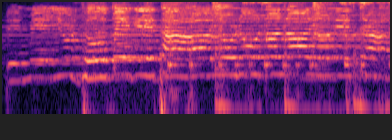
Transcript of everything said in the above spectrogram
প্রেমে যুদ্ধ বেগে ধার অরুণ নয়নে চায়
